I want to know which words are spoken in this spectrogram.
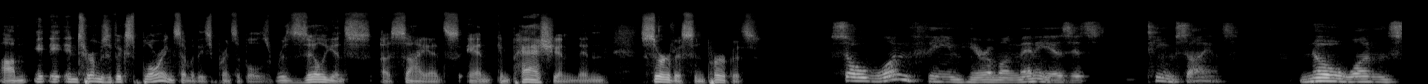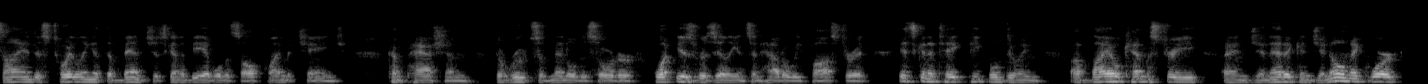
um, in, in, terms of exploring some of these principles, resilience, uh, science, and compassion, and service and purpose. So one theme here among many is it's team science. No one scientist toiling at the bench is going to be able to solve climate change, compassion, the roots of mental disorder, what is resilience and how do we foster it. It's going to take people doing uh, biochemistry and genetic and genomic work,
